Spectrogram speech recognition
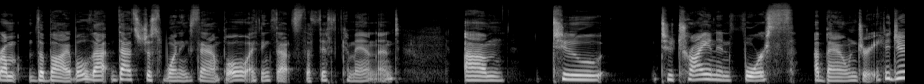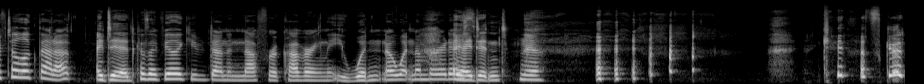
from the Bible. That that's just one example. I think that's the fifth commandment. Um, to to try and enforce a boundary. Did you have to look that up? I did. Because I feel like you've done enough recovering that you wouldn't know what number it is. I didn't. Yeah. Okay, that's good.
